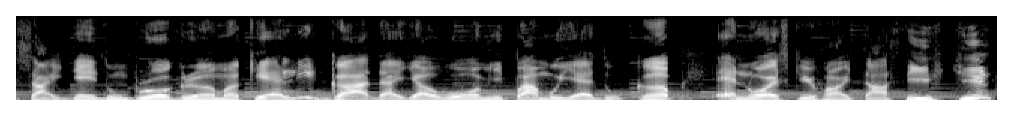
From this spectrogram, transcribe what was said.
sair dentro de um programa que é ligado aí ao homem para mulher do campo. É nós que vai estar tá assistindo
